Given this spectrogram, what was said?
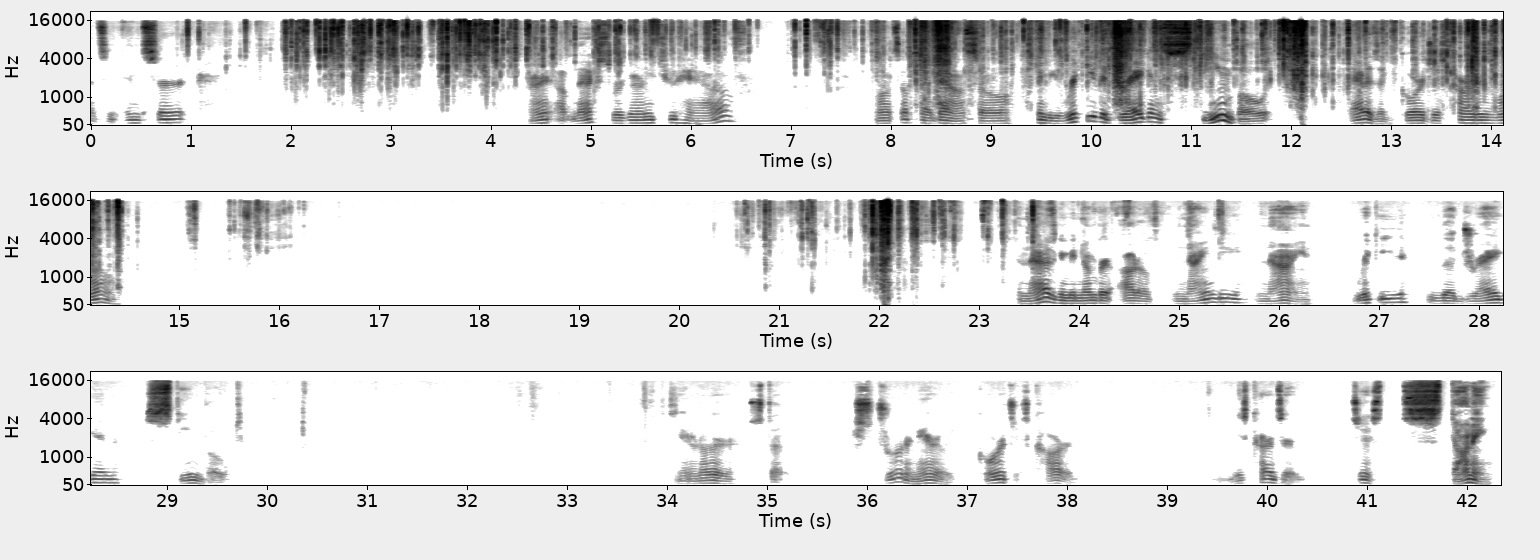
That's an insert. Alright, up next we're going to have well, it's upside down, so it's going to be Ricky the Dragon Steamboat. That is a gorgeous card as well. And that is going to be numbered out of 99. Ricky the Dragon Steamboat. Yet another just extraordinarily gorgeous card. I mean, these cards are just stunning.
